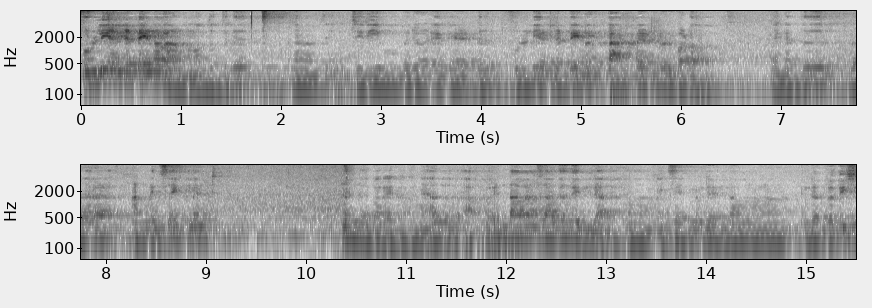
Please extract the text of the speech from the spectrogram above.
ഫുള്ളി എന്റർടൈനർ ആണ്. മൊത്തത്തിൽ ചിരിയും പരിപാടിയൊക്കെ ആയിട്ട് ഫുള്ളി എന്റർടൈനർ പാക്ഡ് ആയിട്ടുള്ള ഒരു പടമാണ് അതിനകത്ത് വേറെ അൺഎക്സൈറ്റ്മെന്റ് എന്താ പറയാ? അത് ഉണ്ടാവാൻ സാധ്യതയില്ല. എക്സൈറ്റ്മെന്റ് ഉണ്ടാവും എന്നാണ് എന്റെ പ്രതീക്ഷ.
